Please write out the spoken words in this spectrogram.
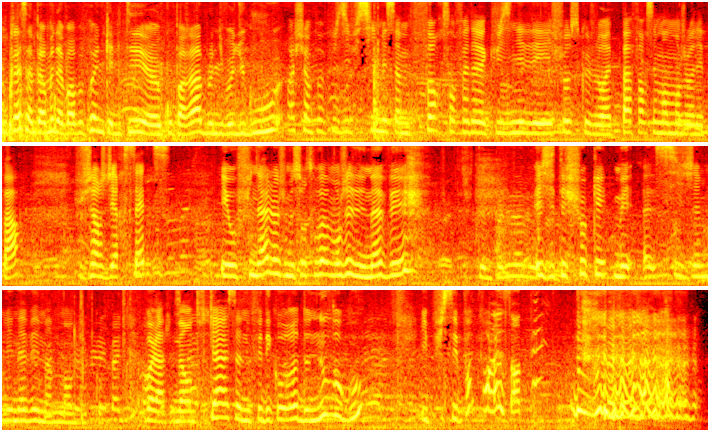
donc là ça me permet d'avoir à peu près une qualité euh, comparable au niveau du goût. Moi je suis un peu plus difficile mais ça me force en fait à cuisiner des choses que je n'aurais pas forcément mangé au départ. Je cherche des recettes et au final je me suis retrouvée à manger des navets. Et j'étais choquée, mais si j'aime les navets maintenant du coup. Voilà, mais en tout cas ça nous fait découvrir de nouveaux goûts et puis c'est bon pour la santé.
